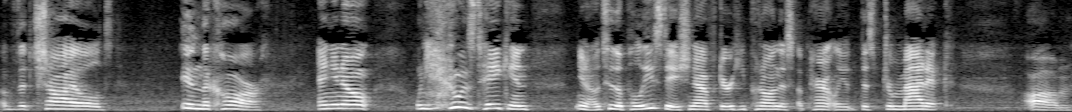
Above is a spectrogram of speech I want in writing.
of the child in the car. And you know, when he was taken you know, to the police station after he put on this apparently this dramatic um,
